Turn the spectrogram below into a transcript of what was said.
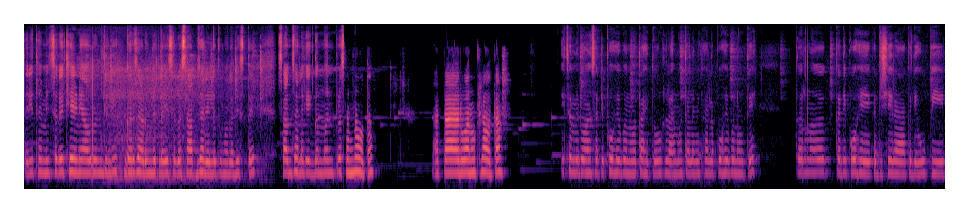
तर इथं मी सगळी खेळणी आवरून दिली घर झाडून घेतलं हे सगळं साफ झालेलं तुम्हाला दिसतंय. साफ झालं की एकदम मन प्रसन्न. होतं. आता रुवान उठला होता. इथं मी रुवानसाठी पोहे बनवत आहे. तो उठला आहे. मग त्याला मी खायला पोहे बनवते. तर मग कधी पोहे कधी शिरा कधी उपीट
